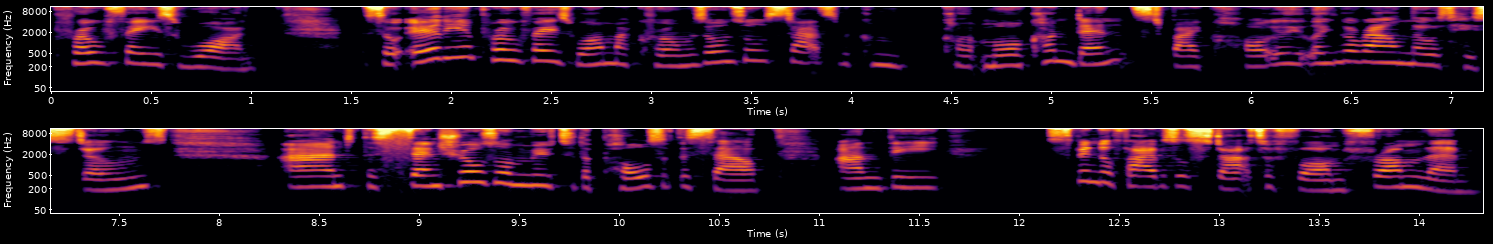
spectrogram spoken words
prophase one. So early in prophase one, my chromosomes will start to become more condensed by coiling around those histones, and the centrioles will move to the poles of the cell, and the spindle fibers will start to form from them.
